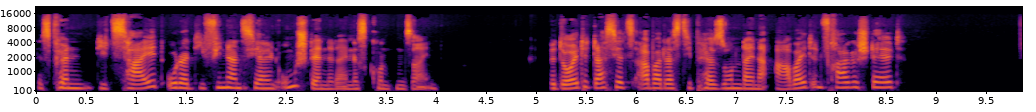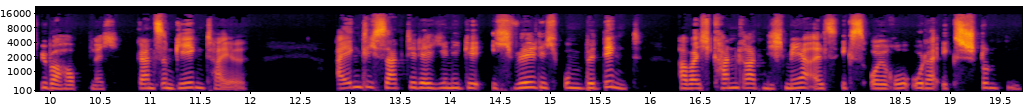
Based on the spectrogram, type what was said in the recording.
Es können die Zeit oder die finanziellen Umstände deines Kunden sein. Bedeutet das jetzt aber, dass die Person deine Arbeit in Frage stellt? Überhaupt nicht. Ganz im Gegenteil. Eigentlich sagt dir derjenige, ich will dich unbedingt, aber ich kann gerade nicht mehr als x Euro oder x Stunden.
